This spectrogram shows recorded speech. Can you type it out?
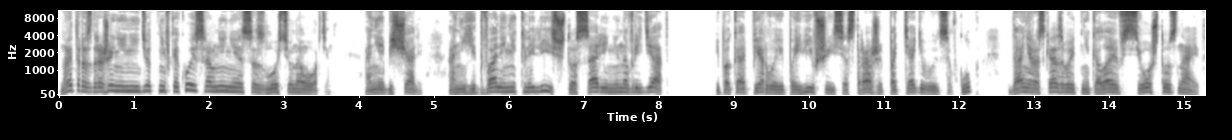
Но это раздражение не идет ни в какое сравнение со злостью на Орден. Они обещали, они едва ли не клялись, что Сари не навредят, и пока первые появившиеся стражи подтягиваются в клуб, Даня рассказывает Николаю все, что знает,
